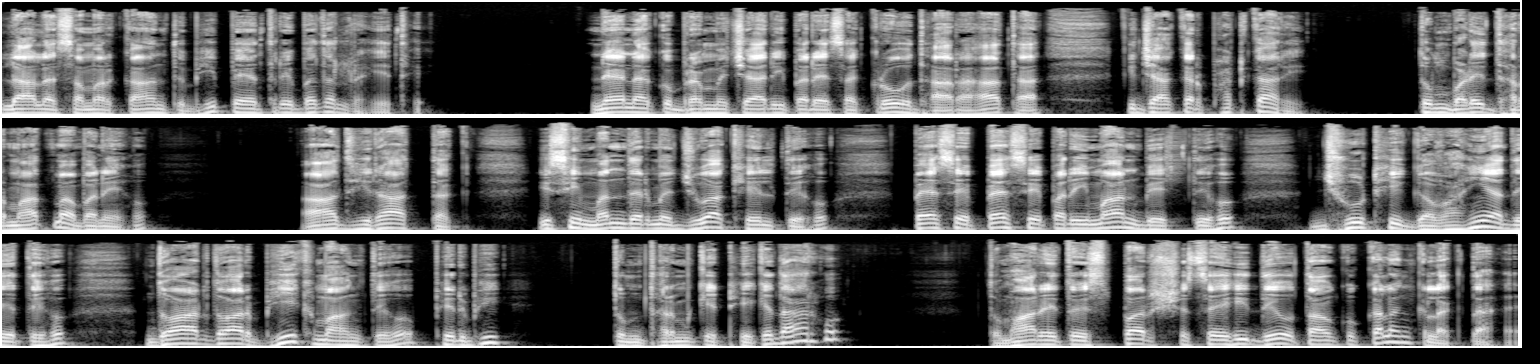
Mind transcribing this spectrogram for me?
लाला समरकांत भी पैंतरे बदल रहे थे। नैना को ब्रह्मचारी पर ऐसा क्रोध आ रहा था कि जाकर फटकारे। तुम बड़े धर्मात्मा बने हो। आधी रात तक इसी मंदिर में जुआ खेलते हो पैसे पैसे पर ईमान बेचते हो, झूठी गवाहियाँ देते हो द्वार द्वार भीख मांगते हो, फिर भी तुम धर्म के ठेकेदार हो। तुम्हारे तो स्पर्श से ही देवताओं को कलंक लगता है।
